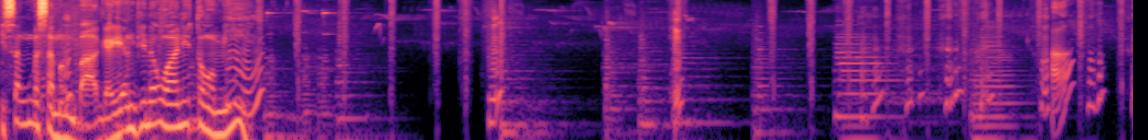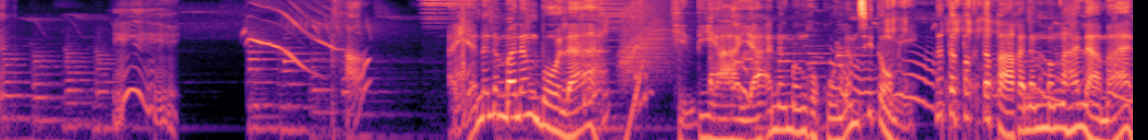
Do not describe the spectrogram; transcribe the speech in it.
Isang masamang bagay ang ginawa ni Tommy. Ayan na naman ang bola. Hindi hahayaan ng mangkukulam si Tommy na tapak-tapakan ng mga halaman.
